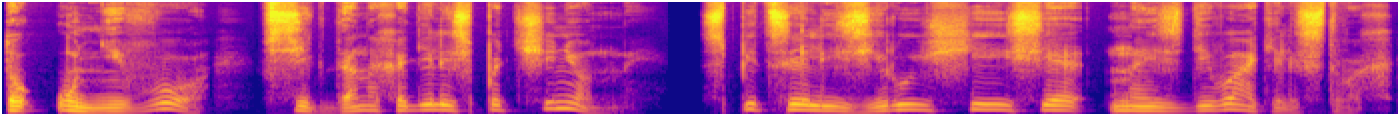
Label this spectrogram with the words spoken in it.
то у него всегда находились подчиненные, специализирующиеся на издевательствах,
